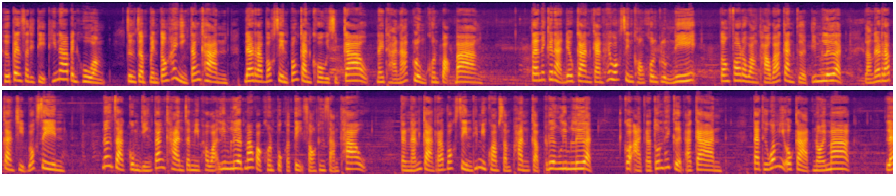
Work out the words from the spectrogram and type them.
ถือเป็นสถิติที่น่าเป็นห่วง จึงจำเป็นต้องให้หญิงตั้งครรภ์ได้รับวัคซีนป้องกันโควิด -19 ในฐานะกลุ่มคนเปราะบาง แต่ในขณะเดียวกันการให้วัคซีนของคนกลุ่มนี้ ต้องเฝ้าระวังภาวะการเกิดริ่มเลือด หลังได้รับการฉีดวัคซีน เนื่องจากกลุ่มหญิงตั้งครรภ์จะมีภาวะริ่มเลือดมากกว่าคนปกติ 2-3 เท่า ดังนั้นการรับวัคซีนที่มีความสัมพันธ์กับเรื่องริ่มเลือด ก็อาจกระตุ้นให้เกิดอาการ แต่ถือว่ามีโอกาสน้อยมาก และ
